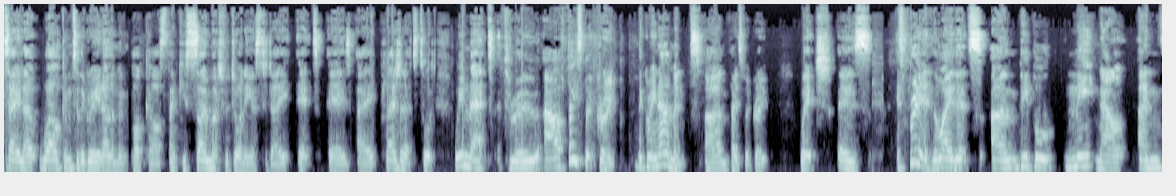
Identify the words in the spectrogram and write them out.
Taylor, welcome to the Green Element podcast. Thank you so much for joining us today. It is a pleasure to talk. We met through our Facebook group, the Green Element um, Facebook group, which is it's brilliant the way that um, people meet now and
